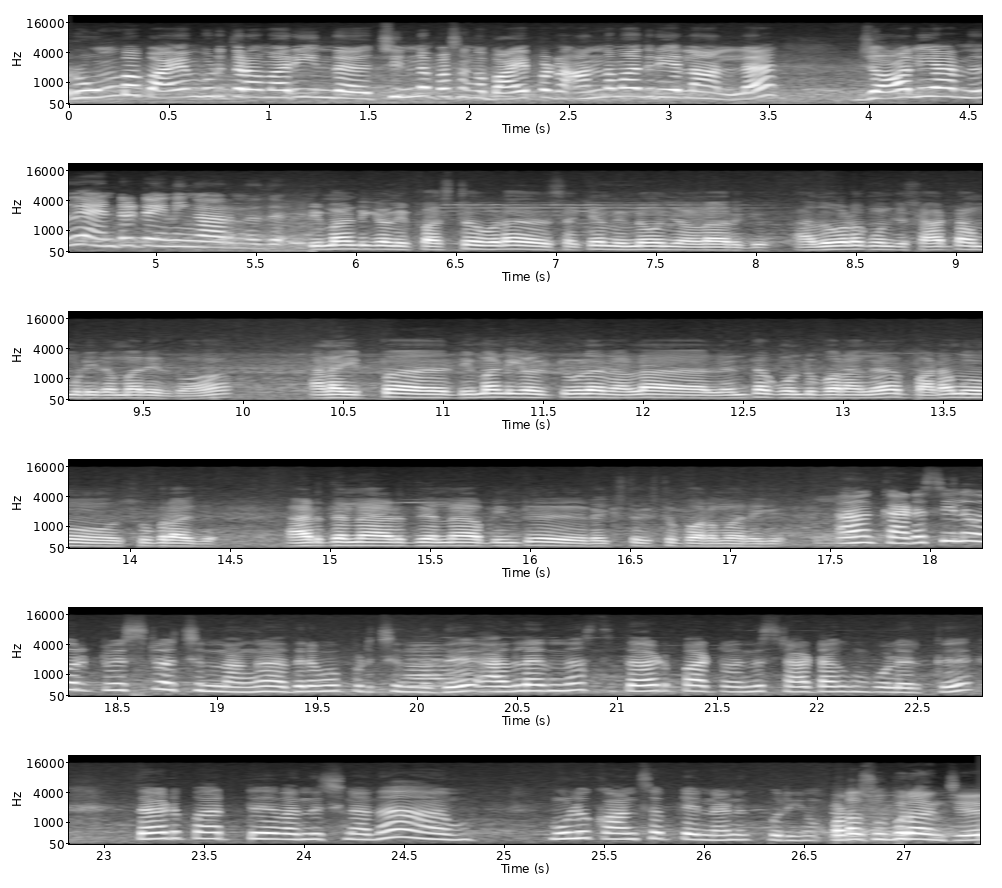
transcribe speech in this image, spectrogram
ரொம்ப பயம்படுத்துகிற மாதிரி இந்த சின்ன பசங்க பயப்படுற அந்த மாதிரியெல்லாம் இல்லை ஜாலியாக இருந்தது என்டர்டெய்னிங்காக இருந்தது. டிமாண்டிக்கல் ஃபஸ்ட்டை விட செகண்ட் இன்னும் கொஞ்சம் நல்லா இருக்குது அதோட கொஞ்சம் ஷார்ட்டாக முடிகிற மாதிரி இருக்கும். ஆனால் இப்போ டிமாண்டிக்கல் டூவில் நல்லா லென்த்தாக கொண்டு போகிறாங்க படமும் சூப்பராக இருக்குது அடுத்து என்ன அடுத்து என்ன அப்படின்ட்டு நெக்ஸ்ட் நெக்ஸ்ட் போகிற மாதிரி இருக்குது கடைசியில் ஒரு ட்விஸ்ட் வச்சுருந்தாங்க. அது ரொம்ப பிடிச்சிருந்தது. அதில் இருந்தால் தேர்ட் பார்ட் வந்து ஸ்டார்ட் ஆகும் போல இருக்குது தேர்ட் பார்ட்டு வந்துச்சுன்னா தான் முழு கான்செப்ட் என்னன்னு புரியும். படம் சூப்பராக இருந்துச்சு.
